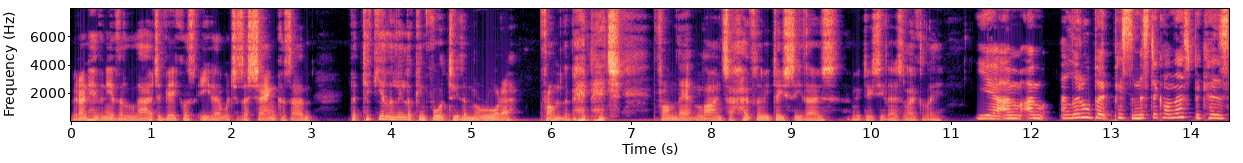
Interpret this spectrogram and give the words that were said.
We don't have any of the larger vehicles either, which is a shame because I'm particularly looking forward to the Marauder from the Bad Batch from that line. So hopefully we do see those. We do see those locally. Yeah, I'm I'm a little bit pessimistic on this because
